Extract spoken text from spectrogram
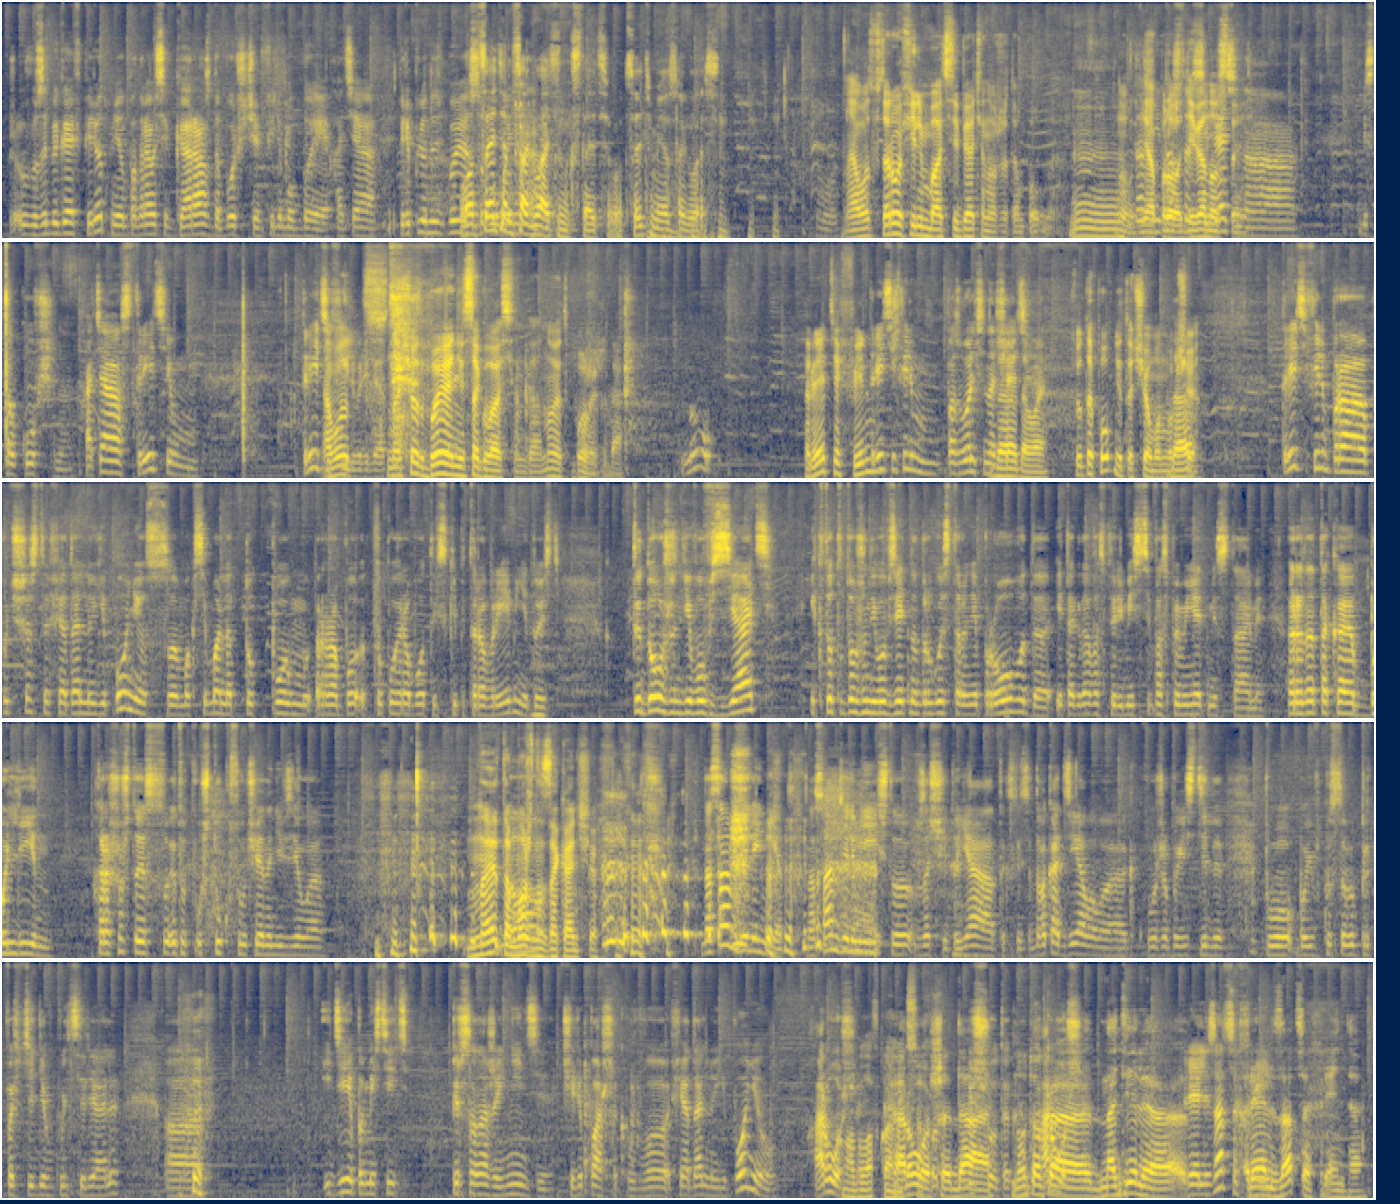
забегая вперед, мне он понравился гораздо больше, чем фильму Б. Хотя переплюнуть Б. Вот с этим согласен, кстати. Вот с этим я согласен. А вот второй фильм от себя уже там полная. Ну, я про 90-е. А бестолковщина. Хотя с третьим... Третий а фильм, вот ребят. насчет Б не согласен, да, но это позже, да. Ну, Третий фильм. Третий фильм, позвольте начать. Да, давай. Кто-то помнит, о чем он да. вообще? Третий фильм про путешествие в феодальную Японию с максимально тупым, рабо- тупой работой скипетра времени. То есть ты должен его взять, и кто-то должен его взять на другой стороне провода, и тогда вас, перемести, вас поменять местами. Рена такая, блин, хорошо, что я эту штуку случайно не взяла. На этом можно заканчивать. На самом деле нет. На самом деле мне есть что в защиту. Я, так сказать, адвокат дьявола, как вы уже выяснили, по моим вкусовым предпочтениям в мультсериале. А, идея поместить персонажей ниндзя, черепашек в феодальную Японию хорошая. Была в хорошая, да. Шуток. Ну только хорошая. на деле... Реализация хрень. Реализация хрень, да.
